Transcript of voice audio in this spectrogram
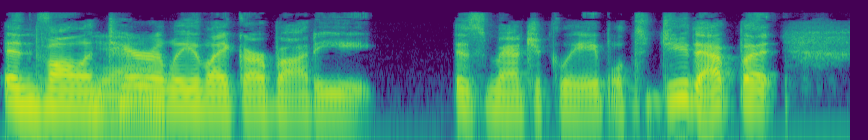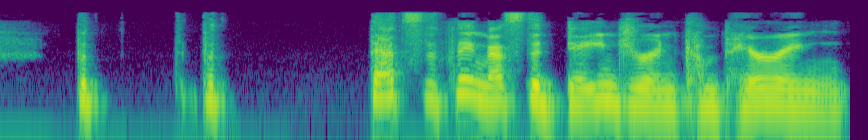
involuntarily like our body is magically able to do that but but but that's the thing. That's the danger in comparing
